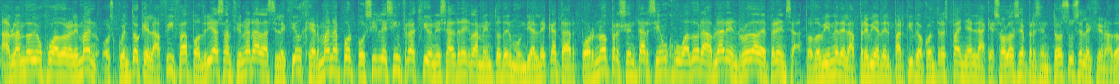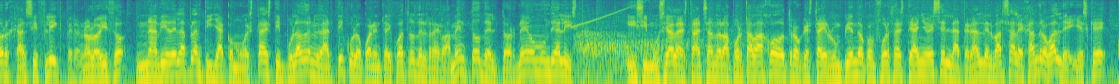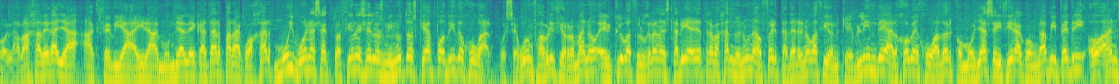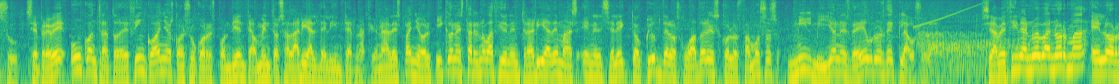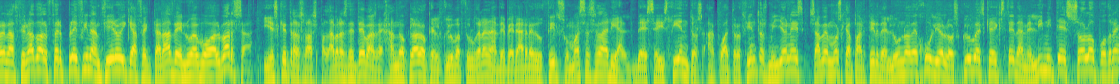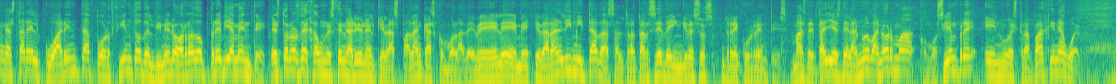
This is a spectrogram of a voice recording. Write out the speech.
Hablando de un jugador alemán, os cuento que la FIFA podría sancionar a la selección germana por posibles infracciones al reglamento del Mundial de Qatar por no presentarse un jugador a hablar en rueda de prensa. Todo viene de la previa del partido contra España en la que solo se presentó su seleccionador Hansi Flick, pero no lo hizo nadie de la plantilla como está estipulado en el artículo 44 del reglamento del torneo mundialista. Y si Musiala está echando la puerta abajo, otro que está irrumpiendo con fuerza este año es el lateral del Barça Alejandro Valde, y es que con la baja de Gaya accedía a ir al Mundial de Qatar para cuajar muy buenas actuaciones en los minutos que ha podido jugar. Pues según Fabricio Romano, el club azulgrana estaría ya trabajando en una oferta de renovación que blinde al joven jugador como ya se hiciera con Gaby Pedri o Ansu. Se prevé un contrato de 5 años con su correspondiente aumento salarial del internacional español y con esta renovación entraría además en el selecto club de los jugadores con los famosos mil millones de euros de cláusula. Se avecina nueva norma en lo relacionado al fair play financiero y que afectará de nuevo al Barça. Y es que tras las palabras de Tebas dejando claro que el club azulgrana deberá reducir su masa salarial de 600 a 400 millones, sabemos que a partir del 1 de julio los clubes que excedan el límite solo podrán gastar el 40% del dinero ahorrado previamente. Esto nos deja un escenario en el que las palancas como la de BLM quedarán limitadas al tratarse de ingresos recurrentes. Más detalles de la nueva norma, como siempre, en nuestra página web.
